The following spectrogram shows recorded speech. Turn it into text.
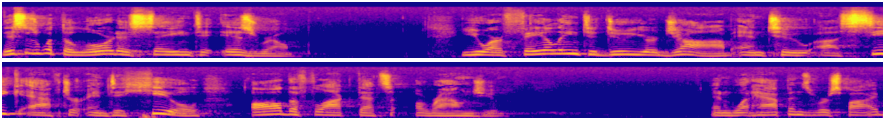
This is what the Lord is saying to Israel. You are failing to do your job and to uh, seek after and to heal all the flock that's around you. And what happens, verse 5?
